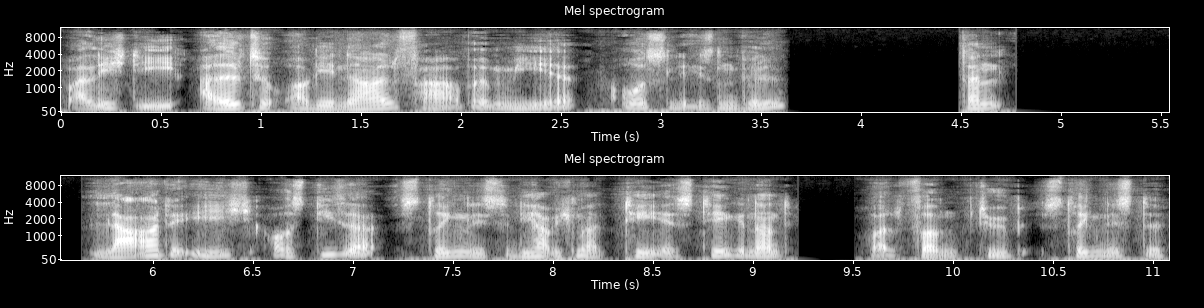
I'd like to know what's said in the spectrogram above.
weil ich die alte Originalfarbe mir auslesen will. Dann lade ich aus dieser Stringliste, die habe ich mal TST genannt, weil vom Typ Stringliste,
